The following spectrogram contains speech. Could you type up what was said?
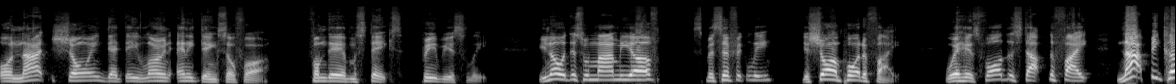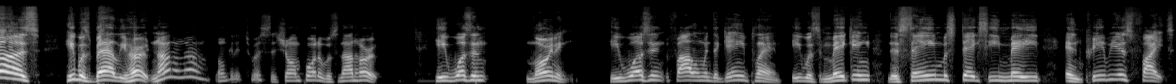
are not showing that they learned anything so far from their mistakes previously. You know what this remind me of specifically? The Shawn Porter fight, where his father stopped the fight, not because he was badly hurt. No, no, no. Don't get it twisted. Shawn Porter was not hurt. He wasn't learning. He wasn't following the game plan. He was making the same mistakes he made in previous fights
